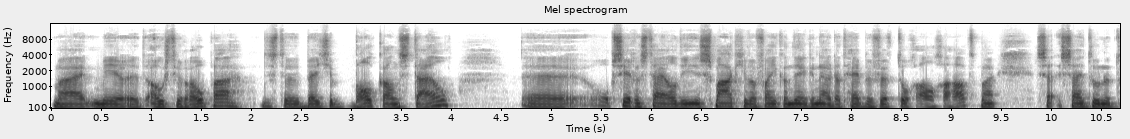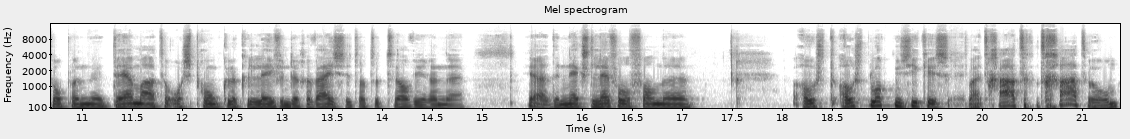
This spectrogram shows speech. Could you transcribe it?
Maar meer het Oost-Europa. Dus de beetje Balkan-stijl. Eh, op zich een stijl die een smaakje waarvan je kan denken, nou dat hebben we toch al gehad. Maar zij, doen het op een eh, dermate oorspronkelijke, levendige wijze dat het wel weer een, eh, ja, de next level van eh, Oost, Oostblokmuziek is. Maar het gaat, het gaat erom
